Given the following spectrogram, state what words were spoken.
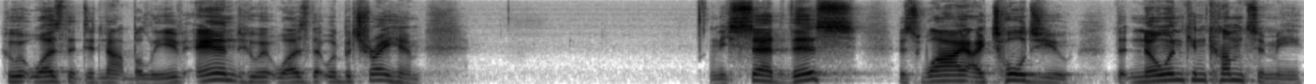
who it was that did not believe and who it was that would betray him. And he said, This is why I told you that no one can come to me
